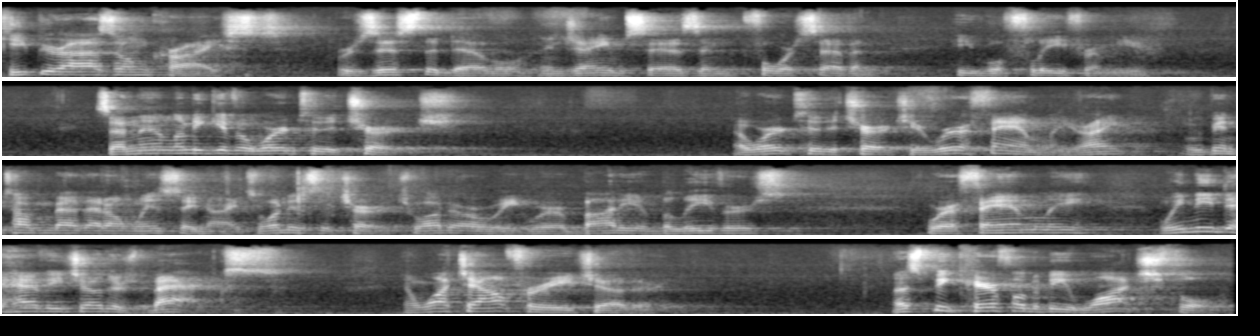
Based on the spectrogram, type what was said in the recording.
Keep your eyes on Christ, resist the devil, and James says in 4 7, he will flee from you. So now let me give a word to the church. A word to the church here. We're a family, right? We've been talking about that on Wednesday nights. What is the church? What are we? We're a body of believers. We're a family. We need to have each other's backs and watch out for each other. Let's be careful to be watchful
